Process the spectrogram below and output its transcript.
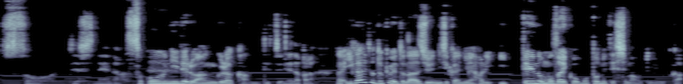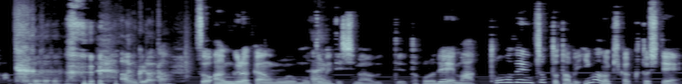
そうですね。だからそこに出るアングラ感ですよね。だから、か意外とドキュメント72時間にはやはり一定のモザイクを求めてしまうというか、アングラ感。そう、アングラ感を求めてしまうっていうところで、まあ当然ちょっと多分今の企画として、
